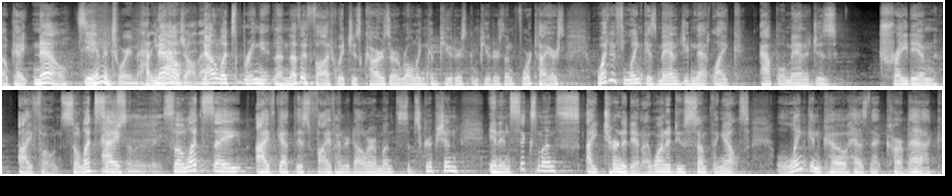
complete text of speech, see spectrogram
Okay, now It's the inventory. How do you now, manage all that? Now let's bring in another thought, which is cars are rolling computers, computers on four tires. What if Lynk is managing that like Apple manages trade-in iPhones? So let's say Absolutely. So let's say I've got this $500 a month subscription, and in six months I turn it in. I want to do something else. And Co. has that car back,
